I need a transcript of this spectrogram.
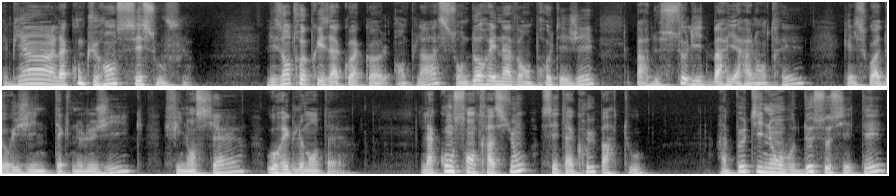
Eh bien, la concurrence s'essouffle. Les entreprises aquacoles en place sont dorénavant protégées par de solides barrières à l'entrée, qu'elles soient d'origine technologique, financière ou réglementaire. La concentration s'est accrue partout. Un petit nombre de sociétés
